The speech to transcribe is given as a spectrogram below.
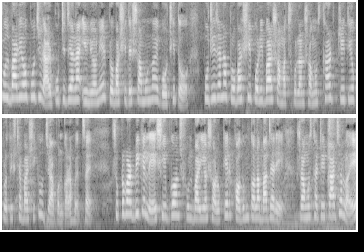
ফুলবাড়িয়া উপজেলার পুটিজানা ইউনিয়নের প্রবাসীদের সমন্বয়ে গঠিত পুটিজানা প্রবাসী পরিবার সমাজ কল্যাণ সংস্থার তৃতীয় প্রতিষ্ঠা বার্ষিকী উদযাপন করা হয়েছে। শুক্রবার বিকেলে শিবগঞ্জ ফুলবাড়িয়া সড়কের কদমতলা বাজারে সংস্থাটির কার্যালয়ে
